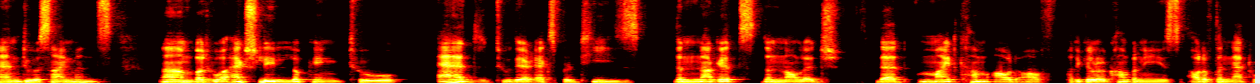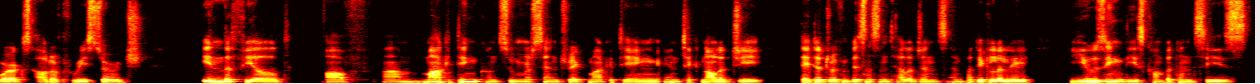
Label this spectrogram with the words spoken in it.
and do assignments, um, but who are actually looking to add to their expertise the nuggets, the knowledge that might come out of particular companies, out of the networks, out of research in the field of um, marketing, consumer centric marketing, and technology, data driven business intelligence, and particularly using these competencies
